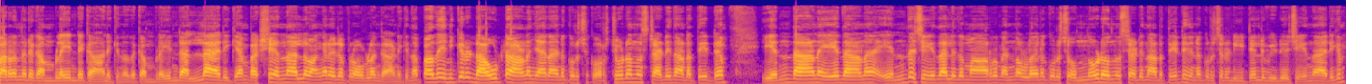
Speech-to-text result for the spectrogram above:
പറയുന്നൊരു കംപ്ലയിന്റ് കാണിക്കുന്നത്. കംപ്ലയിന്റ് അല്ലായിരിക്കാം. പക്ഷേ എന്നാലും അങ്ങനെ ഒരു പ്രോബ്ലം കാണിക്കുന്നത് അപ്പോൾ അത് എനിക്കൊരു ഡൗട്ടാണ് ഞാൻ അതിനെക്കുറിച്ച് കുറച്ചുകൂടെ ഒന്ന് സ്റ്റഡി നടത്തിയിട്ട് എന്താണ് ഏതാണ് എന്ത് ചെയ്താൽ ഇത് മാറും എന്നുള്ളതിനെക്കുറിച്ച് ഒന്നുകൂടെ ഒന്ന് സ്റ്റഡി നടത്തിയിട്ട് ഇതിനെക്കുറിച്ചൊരു ഡീറ്റെയിൽ വീഡിയോ ചെയ്യുന്നതായിരിക്കും.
